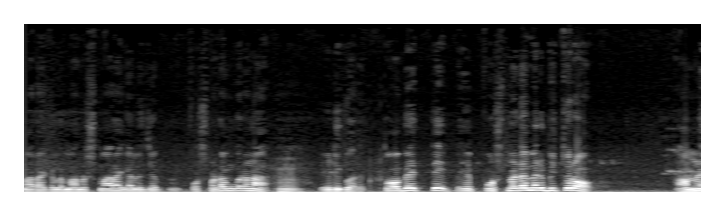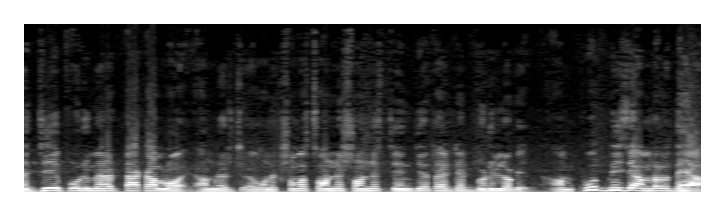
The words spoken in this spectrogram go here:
মারা গেলে মানুষ মারা গেলে যে পোস্টমর্টম করে না এটি করে। তবে এই পোস্টমর্টমের ভিতরেও আমরা যে পরিমাণের টাকা লয় আমরা অনেক সময় স্বর্ণের স্বর্ণের চেন দিয়ে থাকে ডেড বডির লগে আম খুদ নিজে আমরা দেহা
